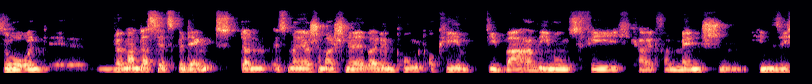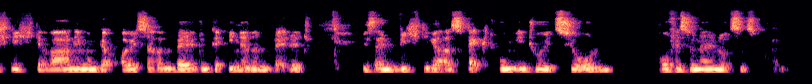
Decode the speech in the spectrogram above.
So, und äh, wenn man das jetzt bedenkt, dann ist man ja schon mal schnell bei dem Punkt, okay, die Wahrnehmungsfähigkeit von Menschen hinsichtlich der Wahrnehmung der äußeren Welt und der inneren Welt ist ein wichtiger Aspekt, um Intuition professionell nutzen zu können.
